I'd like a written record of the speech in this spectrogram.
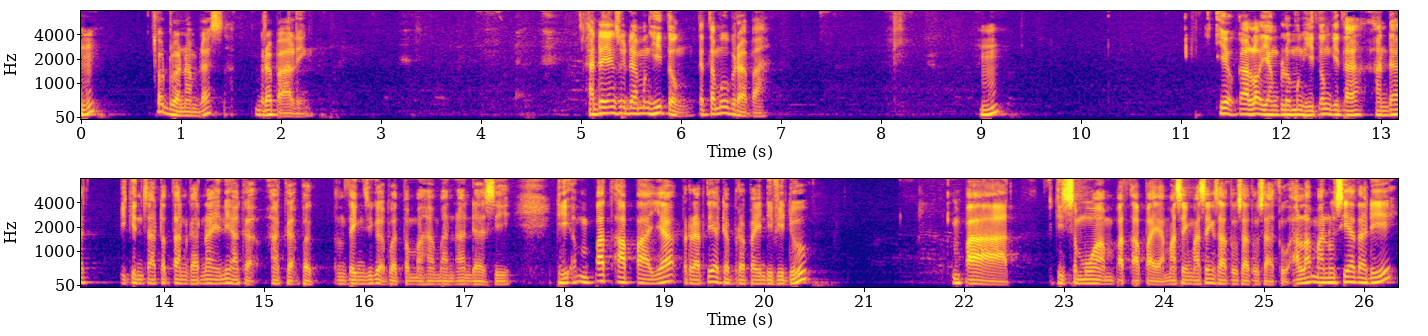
Hmm? Kok 216? Berapa Aling? Ada yang sudah menghitung, ketemu berapa? Hmm? Yuk kalau yang belum menghitung kita Anda bikin catatan karena ini agak agak penting juga buat pemahaman Anda sih. Di empat apa ya berarti ada berapa individu? Empat. Di semua empat apa ya masing-masing satu satu satu. Alam manusia tadi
